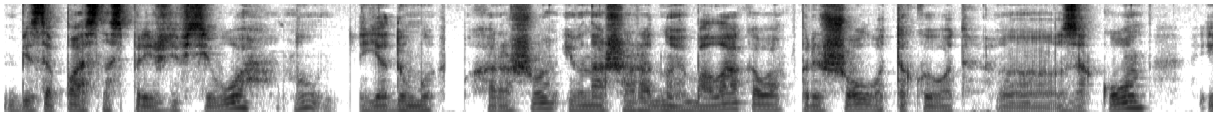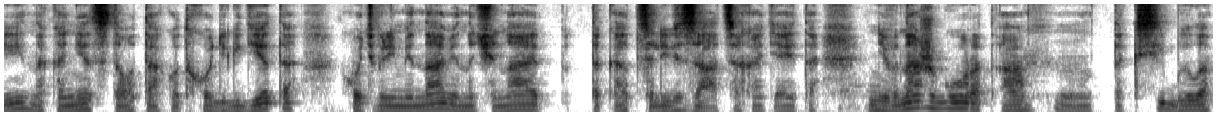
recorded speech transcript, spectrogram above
Безопасность прежде всего, ну, я думаю, хорошо, и в наше родное Балаково пришел вот такой вот э, закон, и наконец-то вот так вот хоть где-то, хоть временами начинает такая цивилизация, хотя это не в наш город, а такси было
